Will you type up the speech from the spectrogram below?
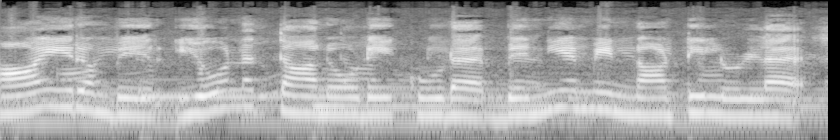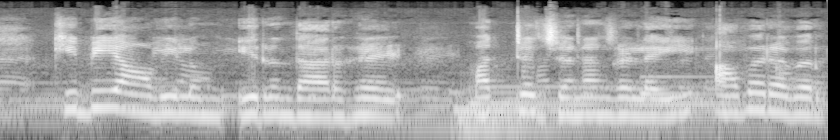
ஆயிரம் பேர் யோனத்தானோடே கூட பென்யமின் நாட்டில் உள்ள கிபியாவிலும் இருந்தார்கள். மற்ற ஜனங்களை அவரவர்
